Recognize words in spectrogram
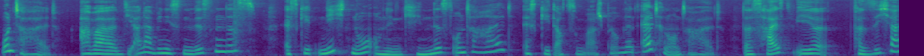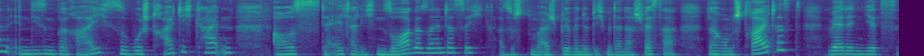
Unterhalt. Aber die allerwenigsten wissen das. Es geht nicht nur um den Kindesunterhalt, es geht auch zum Beispiel um den Elternunterhalt. Das heißt, wir versichern in diesem Bereich sowohl Streitigkeiten aus der elterlichen Sorge, so nennt es sich. Also zum Beispiel, wenn du dich mit deiner Schwester darum streitest, wer denn jetzt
